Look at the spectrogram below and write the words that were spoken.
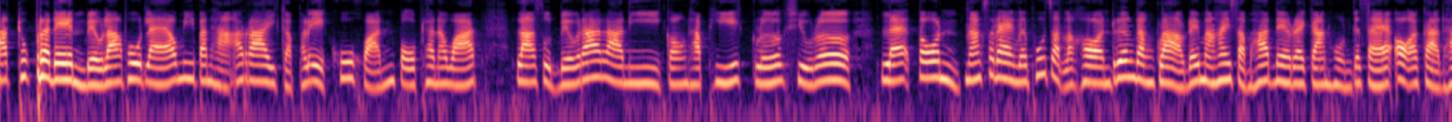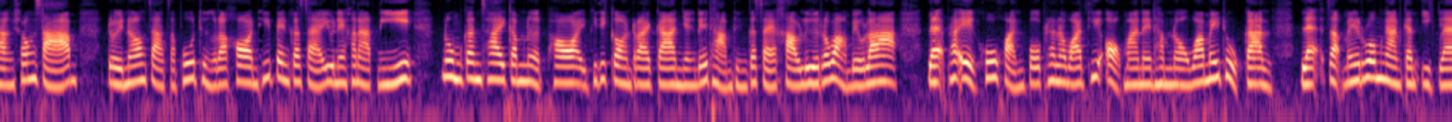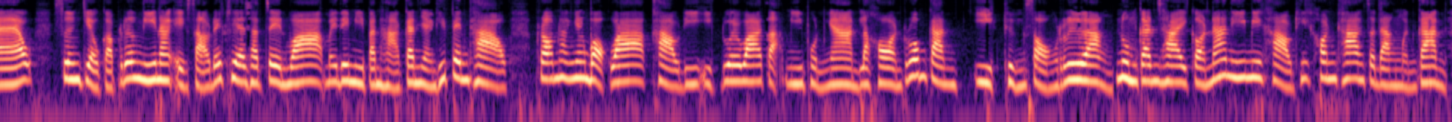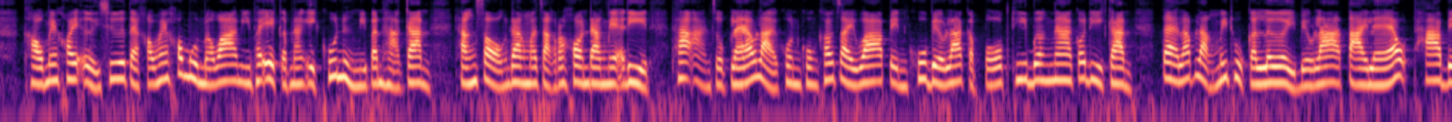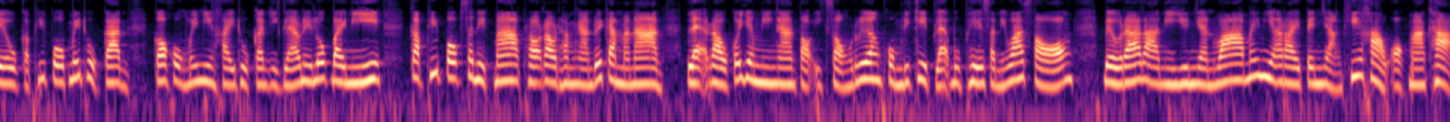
ชัดทุกประเด็นเบลล่าพูดแล้วมีปัญหาอะไรกับพระเอกคู่ขวัญโป๊บธนวัฒน์ล่าสุดเบลล่ารานีกองทัพพีคเกลิร์กชิลเลอร์ และต้นนักแสดงและผู้จัดละครเรื่องดังกล่าวได้มาให้สัมภาษณ์ในรายการโหนกระแสออกอากาศทางช่อง 3 โดยนอกจากจะพูดถึงละครที่เป็นกระแสอยู่ในขนาดนี้หนุ่มกัญชัยกำเนิดพลอย พิธีกรรายการยังได้ถามถึงกระแสข่าวลือระหว่างเบลล่าและพระเอกคู่ขวัญโป๊บธนวัฒน์ที่ออกมาในทำนองว่าไม่ถูกกัน และจะไม่ร่วมงานกันอีกแล้ว ซึ่งเกี่ยวกับเรื่องนี้นางเอกสาวได้เคลียร์ชัดเจนว่าไม่ได้มีปัญหากันอย่างที่เป็นข่าว พร้อมทั้งยังบอกว่าข่าวดีอีกด้วยว่าจะมีผลงานละครร่วมกันอีกถึง 2 เรื่อง หนุ่มกัญชัยก่อนหน้านี้มีข่าวที่ค่อนข้างจะดังเหมือนกัน เขาไม่ค่อยเอ่ยชื่อ แต่เขาให้ข้อมูลมาว่ามีพระเอกกับนางเอกคู่หนึ่งมีปัญหากัน ทั้งสองดังมาจากละครดังในอดีต ถ้าอ่านจบแล้วหลายคนคงเข้าใจว่าเป็นคู่เบลล่ากับโป๊ปที่เบื้องหน้าก็ดีกัน แต่รับหลังไม่ถูกกันเลย เบลล่าตายแล้ว ถ้าเบลกับพี่โป๊ปไม่ถูกกัน ก็คงไม่มีใครถูกกันอีกแล้วในโลกใบนี้ กับพี่ป๊บสนิทมาก เพราะเราทำงานด้วยกันมานาน และเราก็ยังมีงานต่ออีก 2 เรื่องผมดิกิตและบุเพสันนิวาส2เบลล่ารานียืนยันว่าไม่มีอะไรเป็นอย่างที่ข่าวออกมาค่ะ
